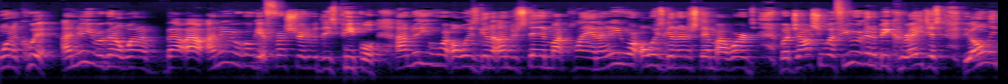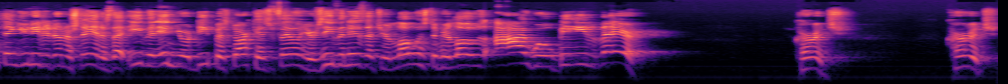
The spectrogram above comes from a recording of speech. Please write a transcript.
want to quit. I knew you were going to want to bow out. I knew you were going to get frustrated with these people. I knew you weren't always going to understand my plan. I knew you weren't always going to understand my words. But Joshua, if you were going to be courageous, the only thing you needed to understand is that even in your deepest, darkest failures, even is at your lowest of your lows, I will be there. Courage. Courage.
